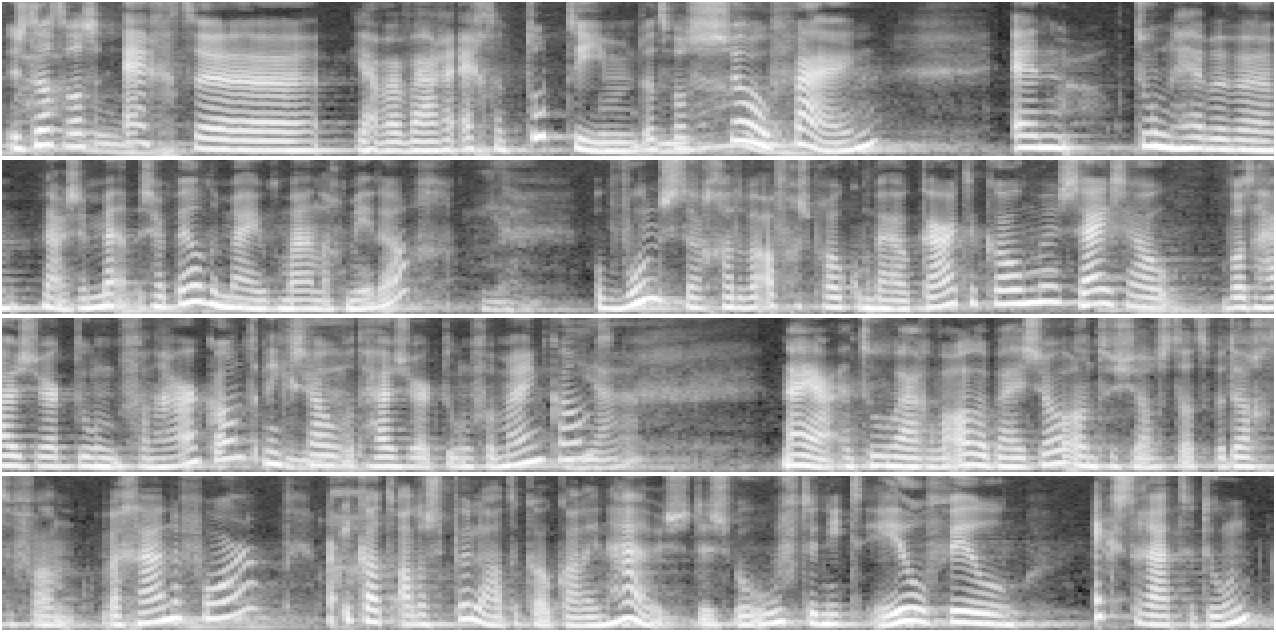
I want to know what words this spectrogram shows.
Dus dat was echt, eh, ja, we waren echt een topteam. Dat was zo Nou. fijn. En toen hebben we, nou, ze, zij belde mij op maandagmiddag. ja. Op woensdag hadden we afgesproken om bij elkaar te komen. Zij zou wat huiswerk doen van haar kant en ik zou wat huiswerk doen van mijn kant. Ja. Nou ja, en toen waren we allebei zo enthousiast dat we dachten van, we gaan ervoor. Maar ik had alle spullen had ik ook al in huis. Dus we hoefden niet heel veel extra te doen.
